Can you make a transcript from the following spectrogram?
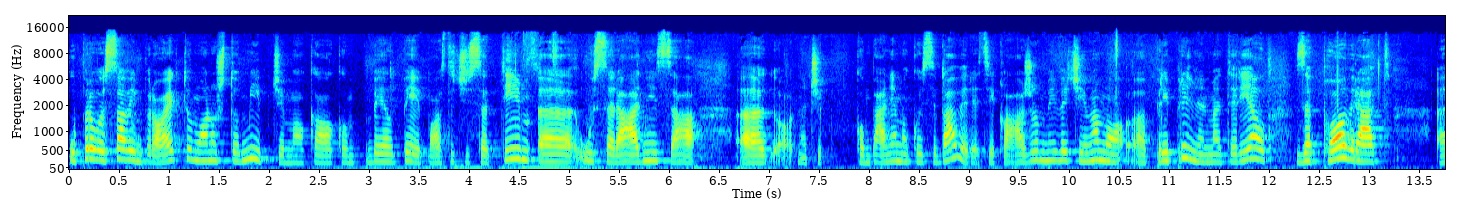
upravo sa ovim projektom, ono što mi ćemo kao BLP postići sa tim, uh, u saradnji sa uh, znači, kompanijama koje se bave reciklažom, mi već imamo uh, pripremljen materijal za povrat uh,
